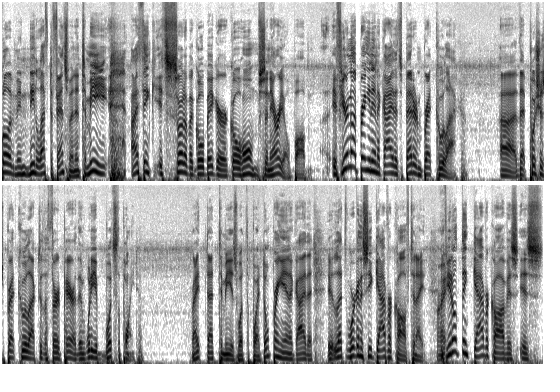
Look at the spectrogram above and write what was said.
Well, they need a left defenseman, and to me, I think it's sort of a go big or go home scenario, Bob. If you're not bringing in a guy that's better than Brett Kulak, uh, that pushes Brett Kulak to the third pair, then what do you? What's the point? Right. That to me is what the point. Don't bring in a guy that eh, let. We're going to see Gavrikov tonight. Right. If you don't think Gavrikov is is,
